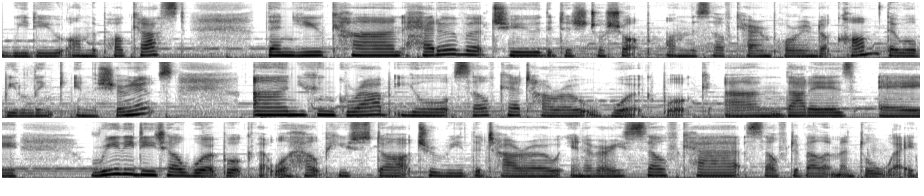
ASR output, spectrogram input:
we do on the podcast, then you can head over to the digital shop on the selfcareemporium.com. There will be a link in the show notes. And you can grab your Self Care Tarot workbook, and that is a really detailed workbook that will help you start to read the tarot in a very self care, self developmental way.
